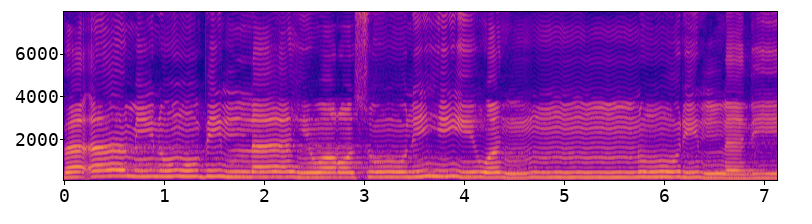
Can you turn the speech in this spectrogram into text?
فامنوا بالله ورسوله والنور الذي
